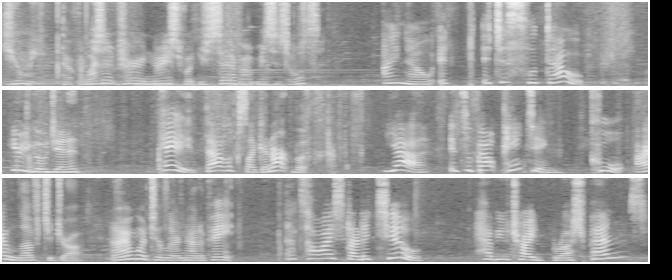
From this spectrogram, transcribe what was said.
Yumi, that wasn't very nice what you said about Mrs. Olson. I know. It it just slipped out. Here you go, Janet. Hey, that looks like an art book. Yeah, it's about painting. Cool. I love to draw, and I want to learn how to paint. That's how I started too. Have you tried brush pens?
